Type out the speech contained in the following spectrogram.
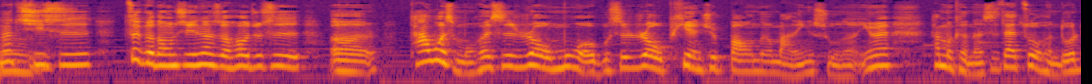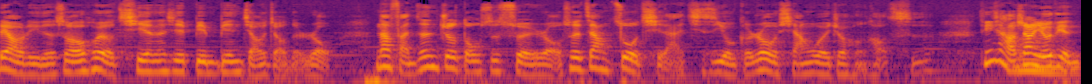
那其实这个东西那时候就是，呃，它为什么会是肉末而不是肉片去包那个马铃薯呢？因为他们可能是在做很多料理的时候会有切那些边边角角的肉，那反正就都是碎肉，所以这样做起来其实有个肉香味就很好吃。听起来好像有点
